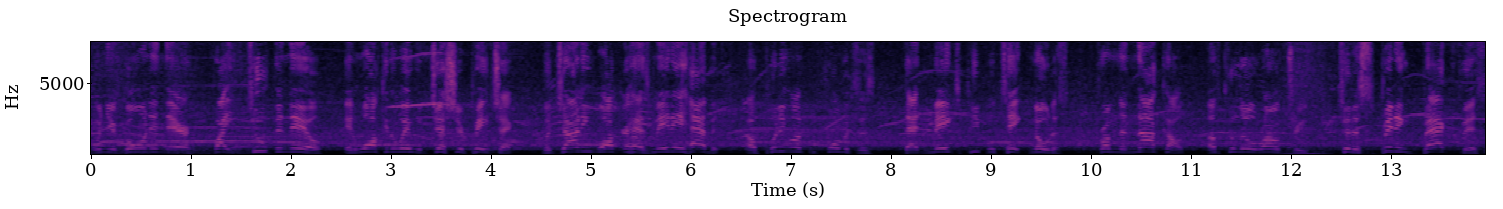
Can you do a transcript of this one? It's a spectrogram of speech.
when you're going in there, fighting tooth and nail, and walking away with just your paycheck. But Johnny Walker has made a habit of putting on performances that makes people take notice. From the knockout of Khalil Rountree to the spinning back fist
